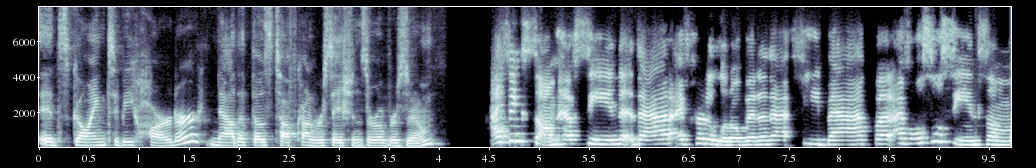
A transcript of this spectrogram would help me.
it's going to be harder now that those tough conversations are over Zoom? I think some have seen that. I've heard a little bit of that feedback, but I've also seen some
